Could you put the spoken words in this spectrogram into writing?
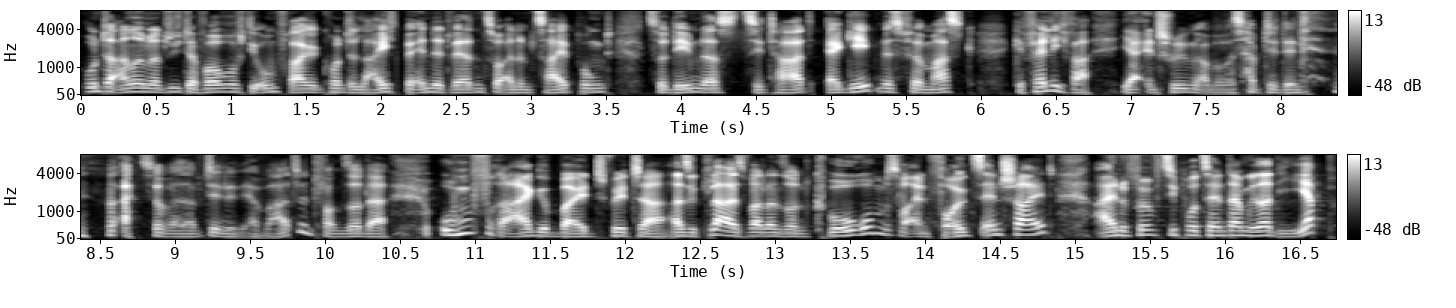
unter anderem natürlich der Vorwurf, die Umfrage konnte leicht beendet werden zu einem Zeitpunkt, zu dem das Zitat Ergebnis für Musk gefällig war. Ja, Entschuldigung, aber was habt ihr denn, also was habt ihr denn erwartet von so einer Umfrage bei Twitter? Also klar, es war dann so ein Quorum, es war ein Volksentscheid. 51 Prozent haben gesagt, yep,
